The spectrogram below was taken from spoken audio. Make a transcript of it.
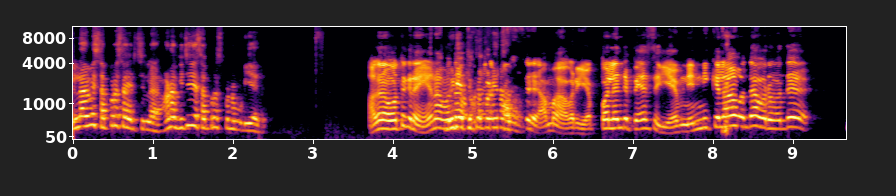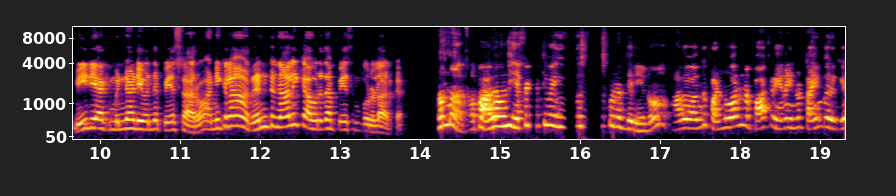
எல்லாமே சப்ரஸ் ஆயிடுச்சு இல்ல. ஆனா விஜயை சப்ரஸ் பண்ண முடியாது. அதை நான் ஒத்துக்கிறேன். ஏன்னா வந்து ஆமா அவர் எப்பல இருந்து பேச இன்னைக்கெல்லாம் வந்து அவர் வந்து மீடியாக்கு முன்னாடி வந்து பேசுறாரோ அன்னைக்கெல்லாம் ரெண்டு நாளைக்கு அவர் தான் பேசும் பொருளா இருக்கார். ஆமா அப்ப அதை வந்து எஃபெக்டிவா யூஸ் பண்ண தெரியணும். அதை வந்து பண்ணுவாருன்னு நான் பாக்குறேன். ஏன்னா இன்னும் டைம் இருக்கு.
